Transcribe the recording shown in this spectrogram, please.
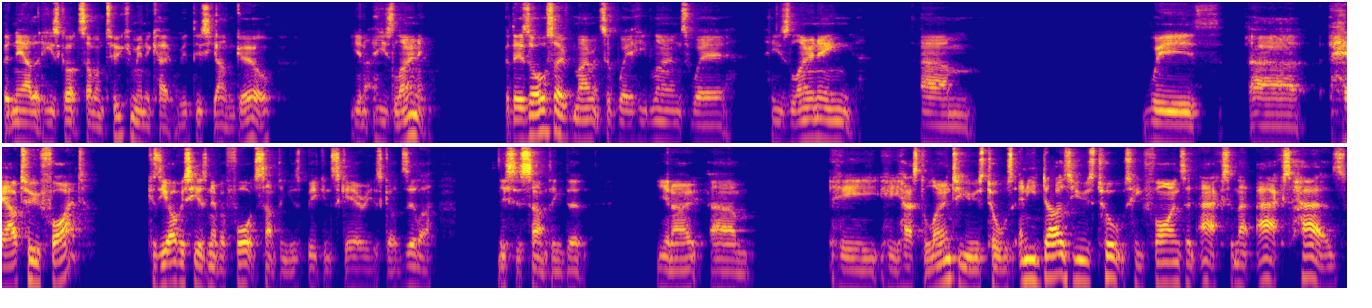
but now that he's got someone to communicate with, this young girl, you know, he's learning. But there's also moments of where he learns where he's learning um, with uh, how to fight because he obviously has never fought something as big and scary as Godzilla. This is something that you know um, he he has to learn to use tools, and he does use tools. He finds an axe, and that axe has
